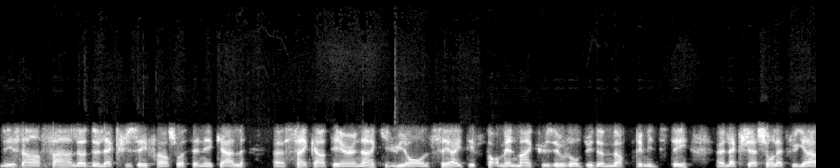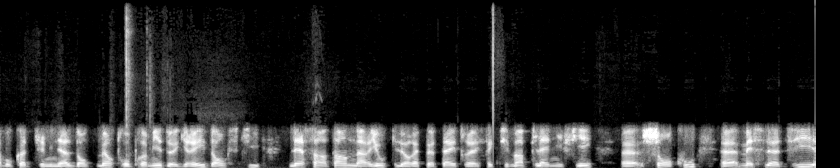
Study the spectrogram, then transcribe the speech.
les enfants là, de l'accusé François Sénécal, 51 euh, ans, qui lui, on le sait, a été formellement accusé aujourd'hui de meurtre prémédité, euh, l'accusation la plus grave au code criminel, donc meurtre au premier degré, donc ce qui laisse entendre Mario qu'il aurait peut-être effectivement planifié euh, son coup. mais cela dit,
